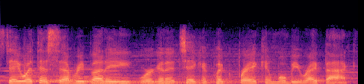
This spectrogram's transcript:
Stay with us, everybody. We're going to take a quick break and we'll be right back.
